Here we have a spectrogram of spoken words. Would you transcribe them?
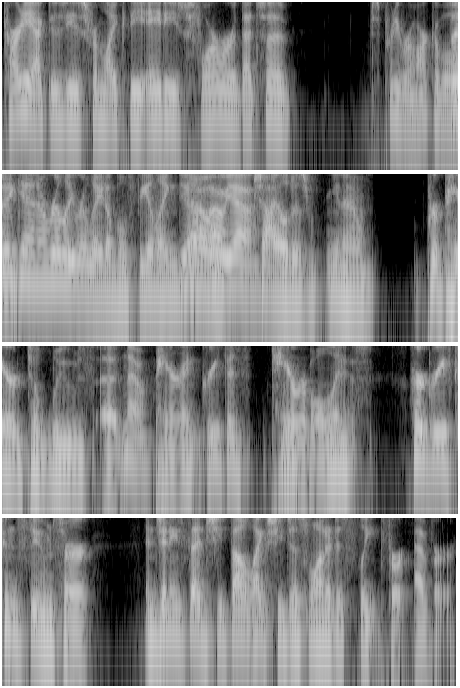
cardiac disease from like the '80s forward, that's a it's pretty remarkable. but again, a really relatable feeling. Yeah. No Oh, yeah. child is, you know, prepared to lose a no, parent. Grief is mm, terrible, and yes, her grief consumes her. And Jennie said she felt like she just wanted to sleep forever.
